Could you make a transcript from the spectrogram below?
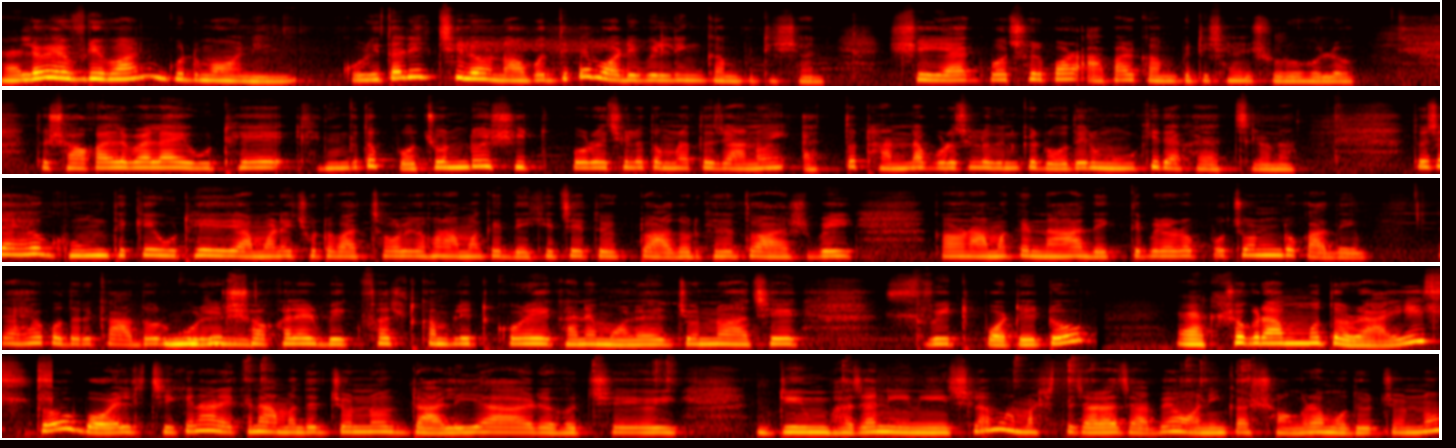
Hello everyone good morning. কুড়ি তারিখ ছিল নবদ্বীপে বডি বিল্ডিং কম্পিটিশান। সেই এক বছর পর আবার কম্পিটিশান শুরু হলো। তো সকালবেলায় উঠে সেদিনকে তো প্রচণ্ডই শীত পড়েছিল তোমরা তো জানোই এত ঠান্ডা পড়েছিল ওদিনকে রোদের মুখই দেখা যাচ্ছিল না। তো যাই হোক ঘুম থেকে উঠে আমার এই ছোটো বাচ্চাগুলো যখন আমাকে দেখেছে তো একটু আদর খেতে তো আসবেই কারণ আমাকে না দেখতে পেলে ওরা প্রচণ্ড কাঁদে। যাই হোক ওদেরকে আদর করে সকালের ব্রেকফাস্ট কমপ্লিট করে এখানে মলয়ের জন্য আছে সুইট পটেটো একশো গ্রাম মতো রাইস। তো বয়েলড চিকেন, আর এখানে আমাদের জন্য ডালিয়া আর হচ্ছে ওই ডিম ভাজা নিয়ে নিয়েছিলাম। আমার সাথে যারা যাবে অনিকার সংগ্রাম ওদের জন্য।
